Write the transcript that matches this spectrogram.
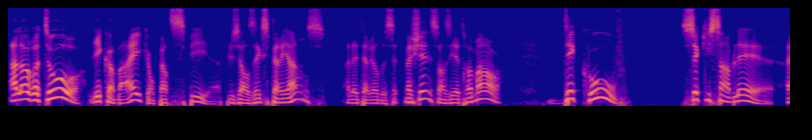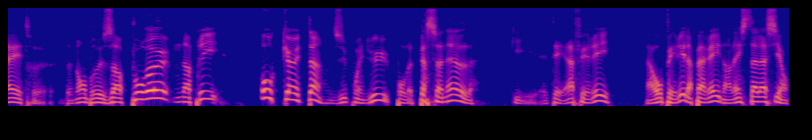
À leur retour, les cobayes qui ont participé à plusieurs expériences à l'intérieur de cette machine sans y être morts découvrent ce qui semblait être de nombreuses heures pour eux n'a pris aucun temps du point de vue pour le personnel qui était affairé à opérer l'appareil dans l'installation.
